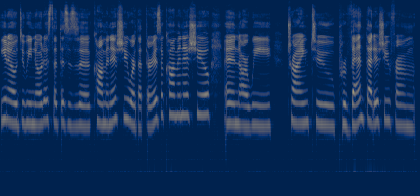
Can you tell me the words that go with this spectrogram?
you know, do we notice that this is a common issue or that there is a common issue? And are we trying to prevent that issue from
